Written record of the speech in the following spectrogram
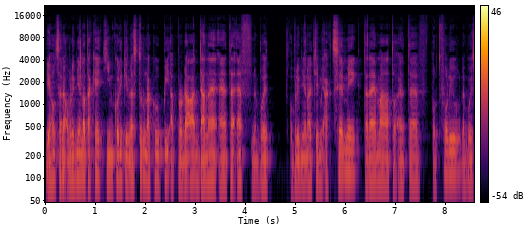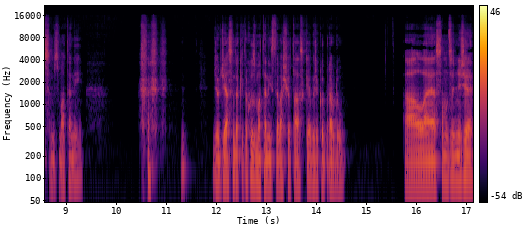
jeho cena ovlivněna také tím, kolik investorů nakoupí a prodá dané ETF, nebo je ovlivněna těmi akciemi, které má to ETF v portfoliu, nebo jsem zmatený? George, já jsem taky trochu zmatený z té vaší otázky, aby řekl pravdu. Ale samozřejmě, že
